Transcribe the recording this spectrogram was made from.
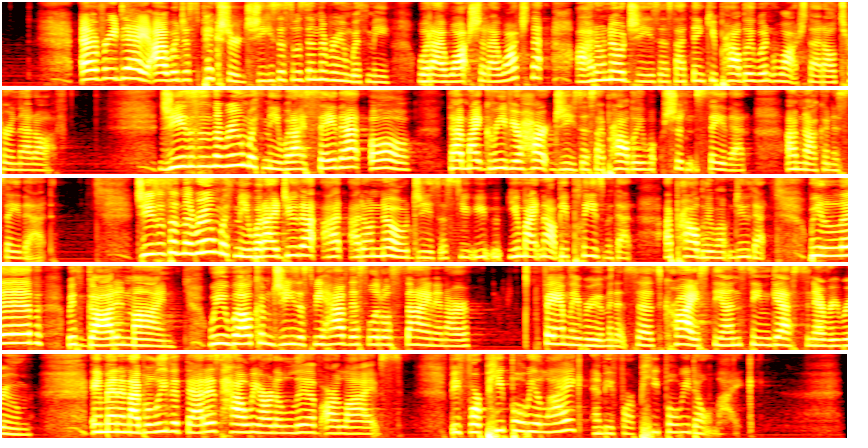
Every day I would just picture Jesus was in the room with me. Would I watch? Should I watch that? I don't know, Jesus. I think you probably wouldn't watch that. I'll turn that off. Jesus is in the room with me. Would I say that? Oh, that might grieve your heart, Jesus. I probably shouldn't say that. I'm not going to say that. Jesus in the room with me. Would I do that? I, I don't know, Jesus. You, you, you might not be pleased with that. I probably won't do that. We live with God in mind. We welcome Jesus. We have this little sign in our family room and it says, Christ, the unseen guest in every room. Amen. And I believe that that is how we are to live our lives before people we like and before people we don't like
